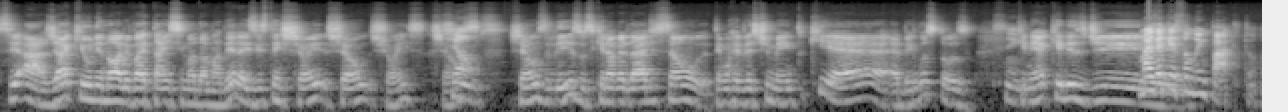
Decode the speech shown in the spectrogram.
se ah, já que o linóleo vai estar em cima da madeira, existem chões, chão, chões, chãos, Chãos. chãos lisos que na verdade são tem um revestimento que é, é bem gostoso. Sim. Que nem aqueles de Mas é questão do impacto.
